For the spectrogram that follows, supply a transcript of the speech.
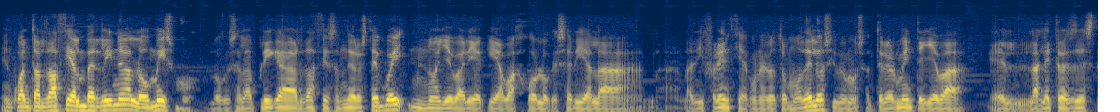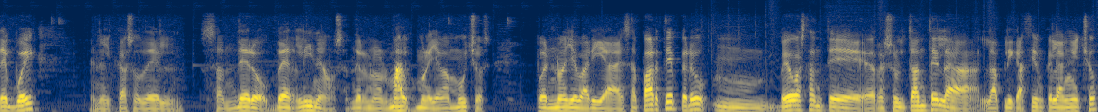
En cuanto al Dacia Berlina, lo mismo, lo que se le aplica al Dacia Sandero Stepway no llevaría aquí abajo lo que sería la, diferencia con el otro modelo, si vemos anteriormente lleva las letras de Stepway, en el caso del Sandero Berlina o Sandero normal, como le llaman muchos, pues no llevaría esa parte, pero mm, veo bastante resultante la, aplicación que le han hecho,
